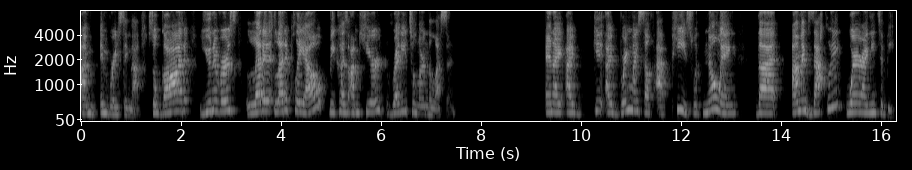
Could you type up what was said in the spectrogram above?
i'm embracing that. So god universe let it let it play out because i'm here ready to learn the lesson. And i i get i bring myself at peace with knowing that I'm exactly where I need to be.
